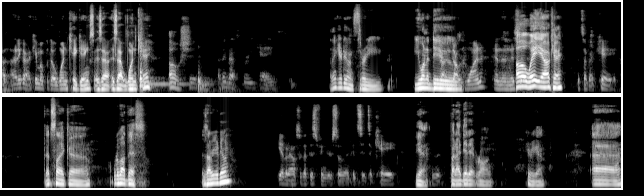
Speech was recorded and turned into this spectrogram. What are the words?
I I think I came up with a 1K gangs. Is that is that 1K? Oh shit. I think that's three Ks. I think you're doing three. You want to You do got, you got one and then this Oh is, wait, yeah, okay. it's like a K. That's like uh what about this? Is that what you're doing? Yeah, but I also got this finger so like it's it's a K. Yeah. But I did it wrong. Here we go. Uh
